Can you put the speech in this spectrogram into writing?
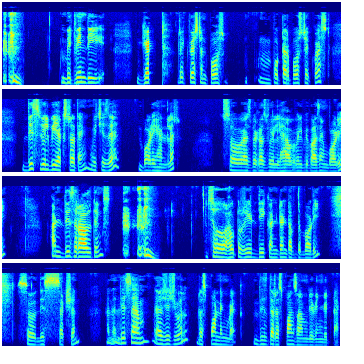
between the get request and post mm, put or post request. This will be extra thing which is a body handler. So as because we'll have we'll be passing body. And these are all things. So how to read the content of the body. So this section. And then this I'm as usual responding back. This is the response I'm giving it back.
